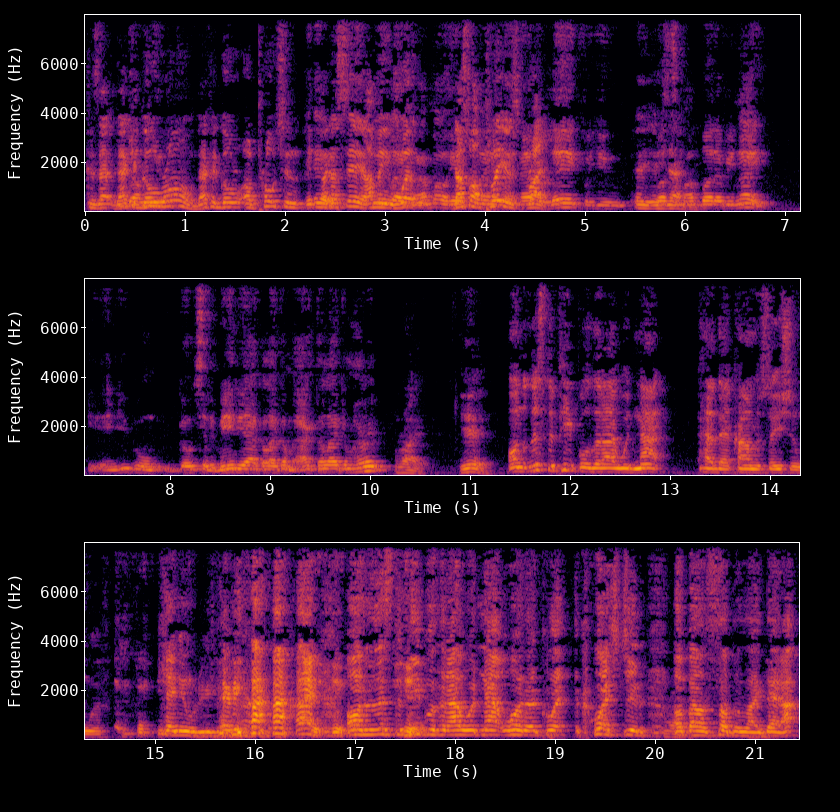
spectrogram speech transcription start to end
because that, that could go Yeah. wrong. That could go approaching. Yeah. Like I said, I mean, Like, what, I'm out here that's why players I right. leg for you, Yeah, busting exactly. my butt every night, and you gonna go to the media acting like I'm acting like I'm hurt. Right. Yeah. on the list of people that I would not have that conversation with, Kenyon would be very high on the list of people that I would not want to que- question about something like that. I,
